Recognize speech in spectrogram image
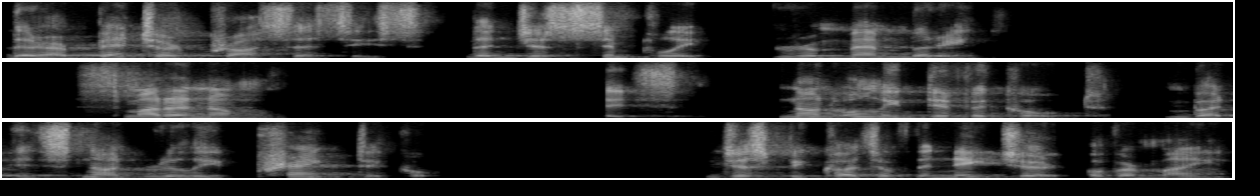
there are better processes than just simply remembering. Smaranam, it's not only difficult, but it's not really practical just because of the nature of our mind.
